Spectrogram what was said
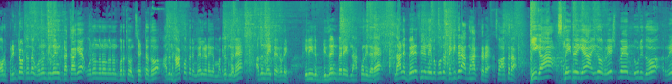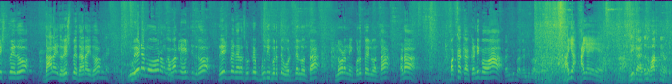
ಅವ್ರು ಪ್ರಿಂಟೌಟ್ ಅಂದಾಗ ಒಂದೊಂದು ಡಿಸೈನ್ ತಕ್ಕಾಗೆ ಒಂದೊಂದು ಒಂದೊಂದು ಒಂದೊಂದು ಬರುತ್ತೆ ಒಂದು ಸೆಟ್ ಅದು. ಅದನ್ನು ಹಾಕೋತಾರೆ ಮೇಲ್ಗಡೆಗೆ ಮಗದ ಮೇಲೆ. ಅದನ್ನ ನೈತಾರೆ ನೋಡಿ. ಇಲ್ಲಿ ಇದು ಡಿಸೈನ್ ಬೇರೆ ಇದನ್ನ ಹಾಕೊಂಡಿದ್ದಾರೆ ನಾಳೆ ಬೇರೆ ಸೀರೆ ನೇಯಬೇಕು ಅಂದರೆ ತೆಗಿತಾರೆ ಅದನ್ನ ಹಾಕ್ತಾರೆ. ಸೊ ಆ ಥರ. ಈಗ ಸ್ನೇಹಿತರಿಗೆ ಇದು ರೇಷ್ಮೆ ನೂಲಿದು ರೇಷ್ಮೆದು ದಾರ ಇದು ರೇಷ್ಮೆ ದಾರ ಇದು. ಮೇಡಮು ನಮ್ಗೆ ಅವಾಗಲೇ ಹೇಳ್ತಿದ್ರು ರೇಷ್ಮೆ ದಾರ ಸುಟ್ರೆ ಬೂದಿ ಬರುತ್ತೆ ಒರಿಜಿನಲ್ ಅಂತ. ನೋಡೋಣ ಈಗ ಬರುತ್ತಾ ಇಲ್ವ ಅಂತ. ಅಣ್ಣ ಪಕ್ಕ ಖಂಡಿಪವಾ? ಖಂಡಿಪ ಖಂಡಿಪ. ಅಯ್ಯ ಅಯ್ಯ ಈಗ ಅದನ್ನು ವಾಸನೆ ನೋಡಿ.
